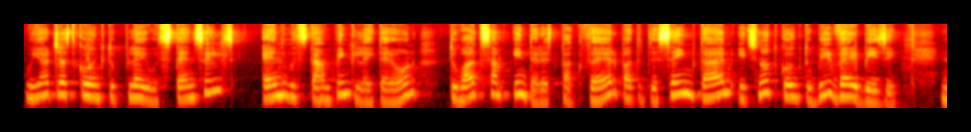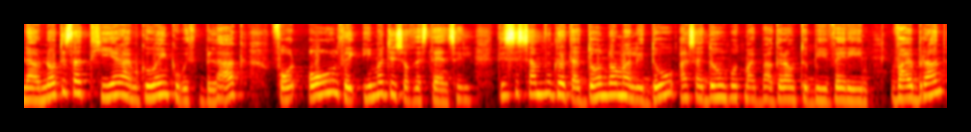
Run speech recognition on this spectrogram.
We are just going to play with stencils and with stamping later on to add some interest back there but at the same time it's not going to be very busy. Now notice that here I'm going with black for all the images of the stencil. This is something that I don't normally do as I don't want my background to be very vibrant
